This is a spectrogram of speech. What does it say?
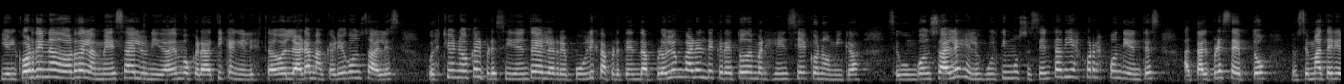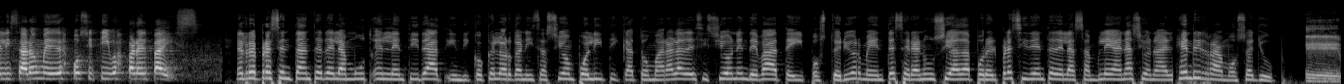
Y el coordinador de la Mesa de la Unidad Democrática en el Estado Lara, Macario González, cuestionó que el presidente de la República pretenda prolongar el decreto de emergencia económica. Según González, en los últimos 60 días correspondientes a tal precepto, no se materializaron medidas positivas para el país. El representante de la MUT en la entidad indicó que la organización política tomará la decisión en debate y posteriormente será anunciada por el presidente de la Asamblea Nacional, Henry Ramos Ayub. Eh,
